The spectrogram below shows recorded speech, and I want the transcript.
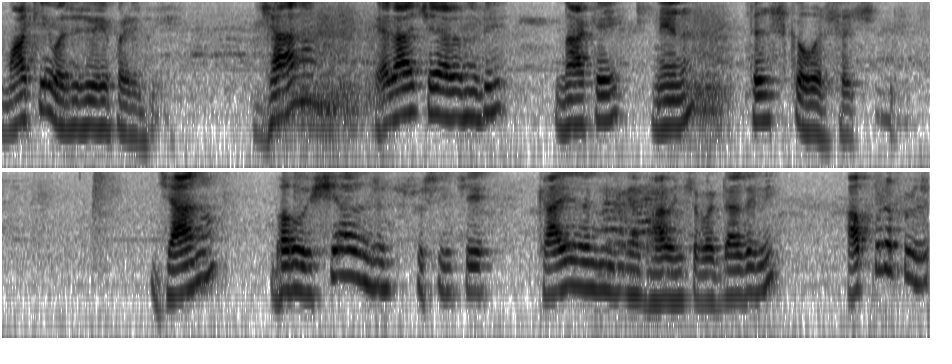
మాకే వదిలివేయబడింది. ధ్యానం ఎలా చేయాలన్నది నాకే నేను తెలుసుకోవాల్సి వచ్చింది. ధ్యానం బహు విషయాలను సృష్టించే కార్యరంగంగా భావించబడ్డాదని అప్పుడప్పుడు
